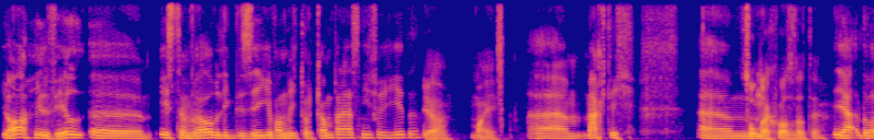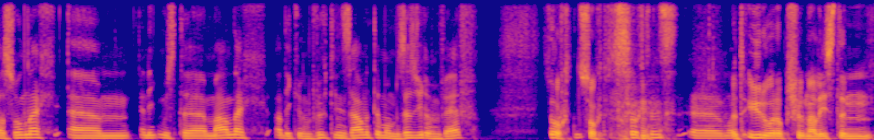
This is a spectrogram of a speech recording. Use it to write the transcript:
Ja, heel veel. Eh, eerst en vooral wil ik de zegen van Victor Kampenaars niet vergeten. Ja, mooi. Ehm, machtig. Ehm, Zondag was dat, hè? Ja, dat was zondag. Ehm, en ik moest eh, maandag, had ik een vlucht in Zaventem om 6 uur en 5. Ochtends. ochtends. Eh, want- Het uur waarop journalisten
